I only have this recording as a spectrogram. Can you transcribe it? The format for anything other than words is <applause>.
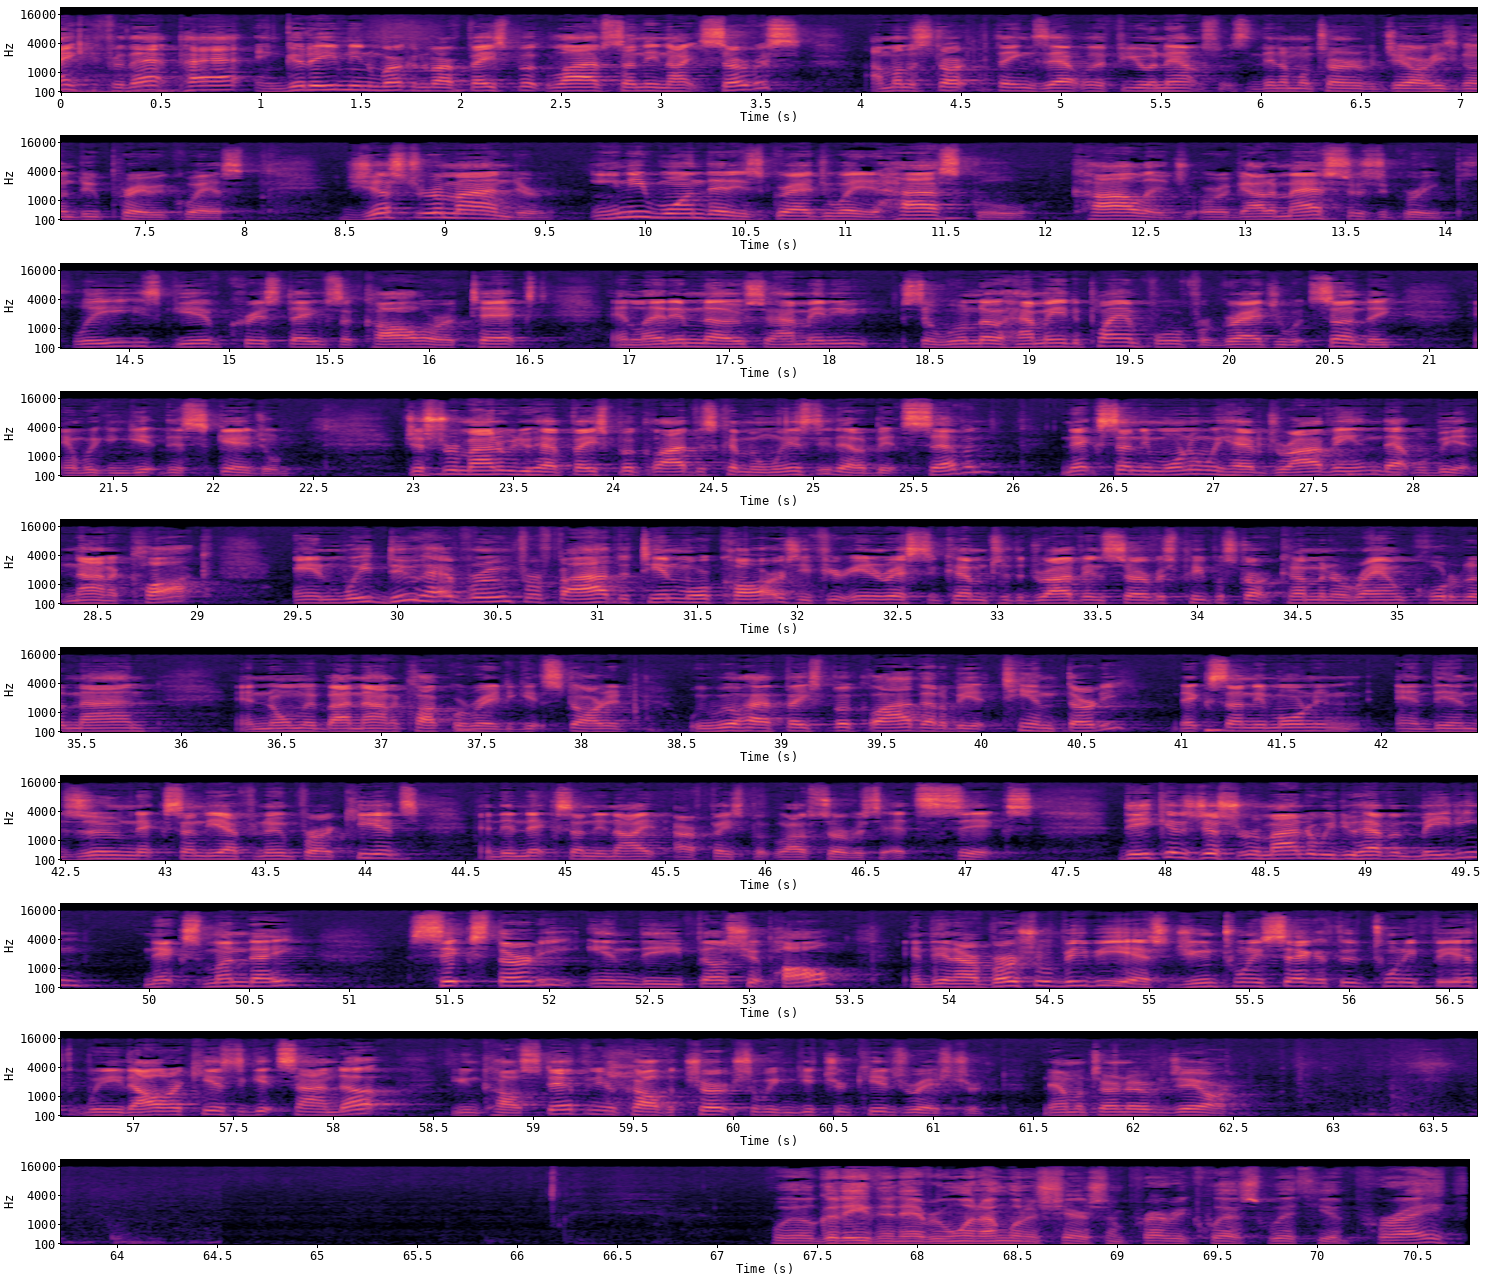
Thank you for that, Pat, and good evening. Welcome to our Facebook Live Sunday night service. I'm going to start things out with a few announcements, and then I'm going to turn it over to JR. He's going to do prayer requests. Just a reminder anyone that has graduated high school, college, or got a master's degree, please give Chris Davis a call or a text and let him know so how many so we'll know how many to plan for for graduate Sunday and we can get this scheduled. Just a reminder, we do have Facebook Live this coming Wednesday. That'll be at 7. Next Sunday morning, we have Drive In. That will be at 9 o'clock. And we do have room for five to 10 more cars. If you're interested in coming to the drive in service, people start coming around quarter to 9. And normally by 9 o'clock, we're ready to get started. We will have Facebook Live. That'll be at 1030 next Sunday morning. And then Zoom next Sunday afternoon for our kids. And then next Sunday night, our Facebook Live service at 6. Deacons, just a reminder, we do have a meeting next Monday, 6.30 in the fellowship hall. And then our virtual VBS, June 22nd through the 25th. We need all our kids to get signed up. You can call Stephanie or call the church so we can get your kids registered. Now I'm going to turn it over to JR. Well, good evening, everyone. I'm going to share some prayer requests with you and pray,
